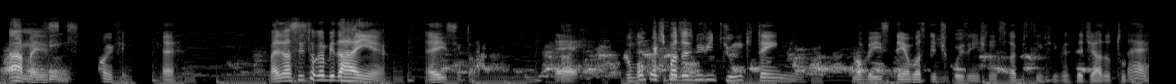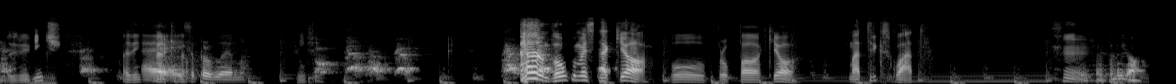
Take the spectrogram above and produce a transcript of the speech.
Ah, mas. Enfim. Bom, enfim. É. Mas assista o Gambi da Rainha. É isso então. É. Então vamos partir pra 2021, que tem. Talvez tenha bastante coisa. A gente não sabe se enfim, vai ser adiado tudo É. como 2020. Mas a gente espera que É, não. esse é o problema. Enfim. Vamos começar aqui, ó. Vou propor aqui, ó. Matrix 4. Hum. Vai ser legal.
